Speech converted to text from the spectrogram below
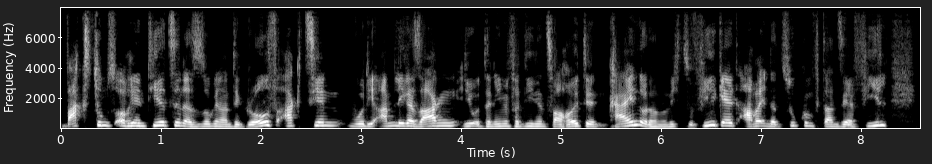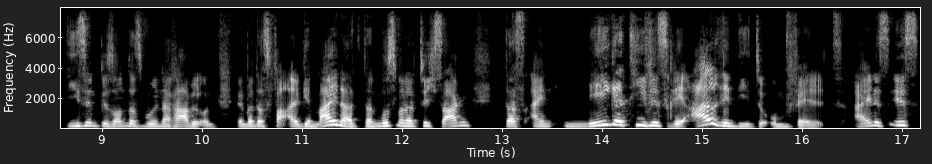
wachstumsorientiert sind, also sogenannte Growth-Aktien, wo die Anleger sagen, die Unternehmen verdienen zwar heute kein oder noch nicht so viel Geld, aber in der Zukunft dann sehr viel. Die sind besonders vulnerabel. Und wenn man das verallgemeinert, dann muss man natürlich sagen, dass ein negatives Realrenditeumfeld eines ist,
